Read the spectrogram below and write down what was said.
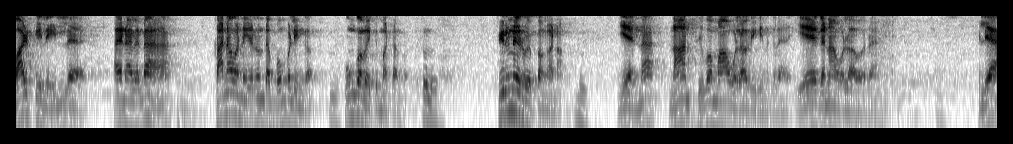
வாழ்க்கையில் இல்லை. அதனால தான் கணவன் இறந்த பொம்பளைங்க குங்கம் வைக்க மாட்டாங்க. திருநீர் வைப்பாங்க ஆனால் ஏன்னா நான் சிவமாக உலாவிக்கினுக்கிறேன் ஏகனா உலாவுறேன். இல்லையா?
